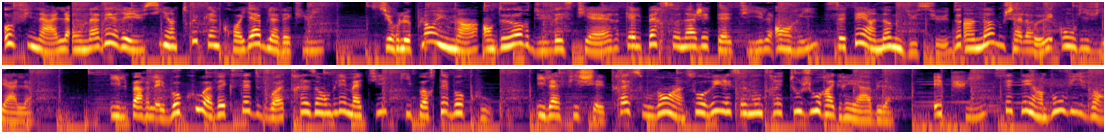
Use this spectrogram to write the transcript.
Au final, on avait réussi un truc incroyable avec lui. Sur le plan humain, en dehors du vestiaire, quel personnage était-il? Henri, c'était un homme du Sud, un homme chaleureux et convivial. Il parlait beaucoup avec cette voix très emblématique qui portait beaucoup. Il affichait très souvent un sourire et se montrait toujours agréable. Et puis, c'était un bon vivant.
